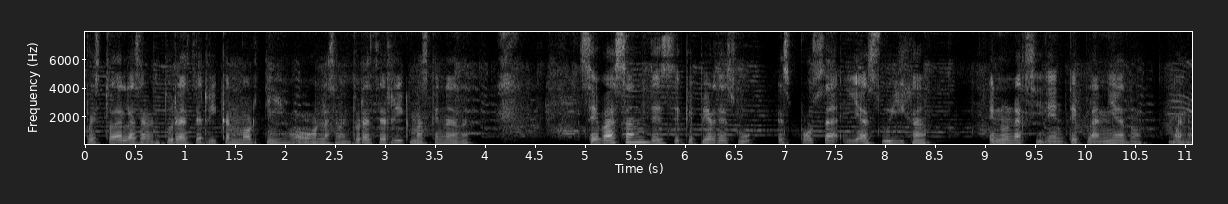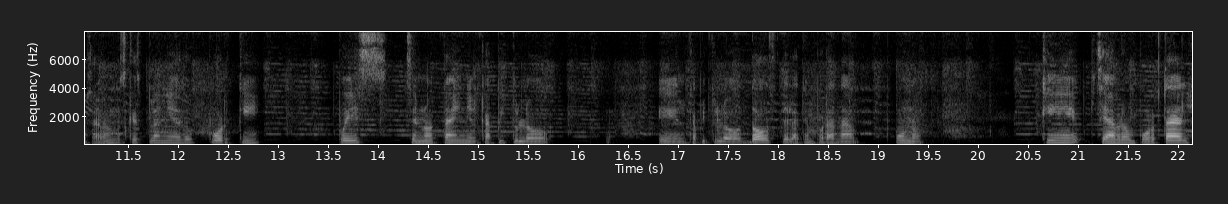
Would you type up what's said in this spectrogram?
pues todas las aventuras de Rick and Morty, o las aventuras de Rick más que nada, se basan desde que pierde a su esposa y a su hija en un accidente planeado. Bueno, sabemos que es planeado porque pues se nota en el capítulo el capítulo 2 de la temporada 1 que se abre un portal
